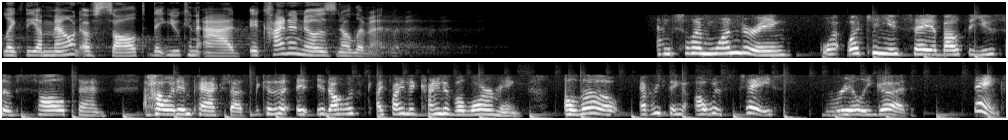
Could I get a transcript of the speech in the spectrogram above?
Like the amount of salt that you can add, it kind of knows no limit. And so I'm wondering, what, what can you say about the use of salt and how it impacts us? Because it, it always, I find it kind of alarming. Although everything always tastes really good. Thanks.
